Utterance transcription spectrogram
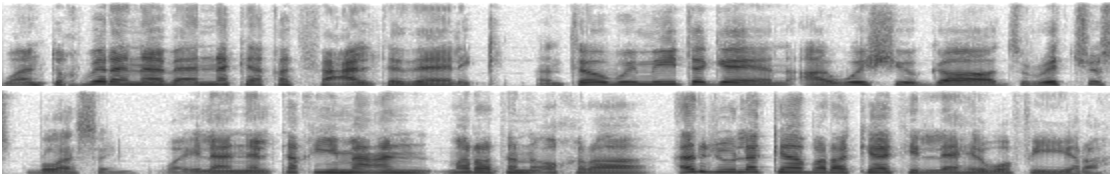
وأن تخبرنا بأنك قد فعلت ذلك Until we meet again, I wish you God's richest blessing. وإلى أن نلتقي معا مرة أخرى أرجو لك بركات الله الوفيرة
